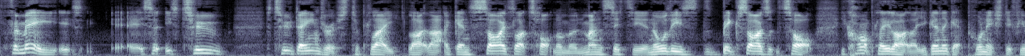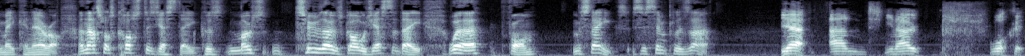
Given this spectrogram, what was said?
for me, it's it's it's too it's too dangerous to play like that against sides like Tottenham and Man City and all these big sides at the top. You can't play like that. You're going to get punished if you make an error, and that's what's cost us yesterday. Because most two of those goals yesterday were from mistakes. It's as simple as that. Yeah, and you know, what could,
